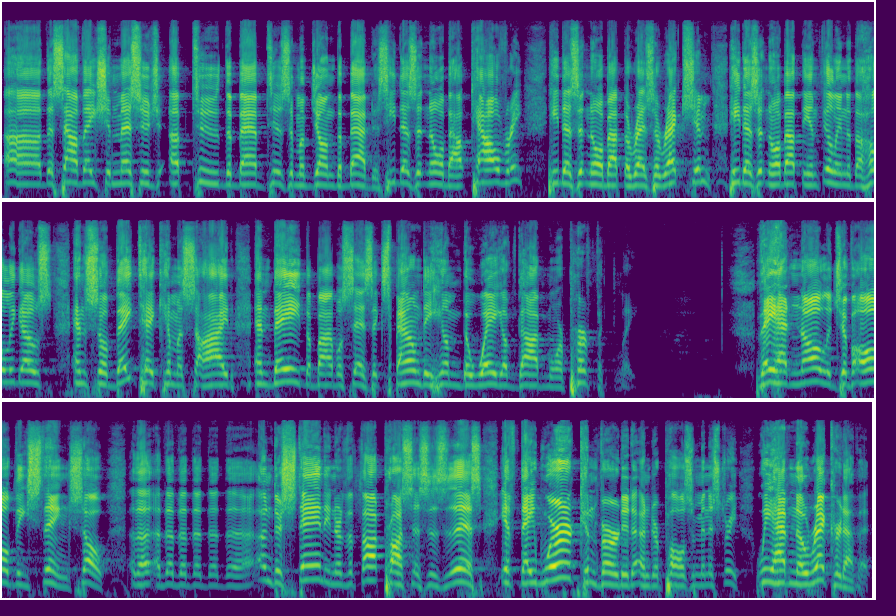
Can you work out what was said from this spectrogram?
uh, the salvation message up to the baptism of John the Baptist. He doesn't know about Calvary. He doesn't know about the resurrection. He doesn't know about the infilling of the Holy Ghost. And so they take him aside and they, the Bible says, expound to him the way of God more perfectly. They had knowledge of all these things. So the, the, the, the, the understanding or the thought process is this if they were converted under Paul's ministry, we have no record of it.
